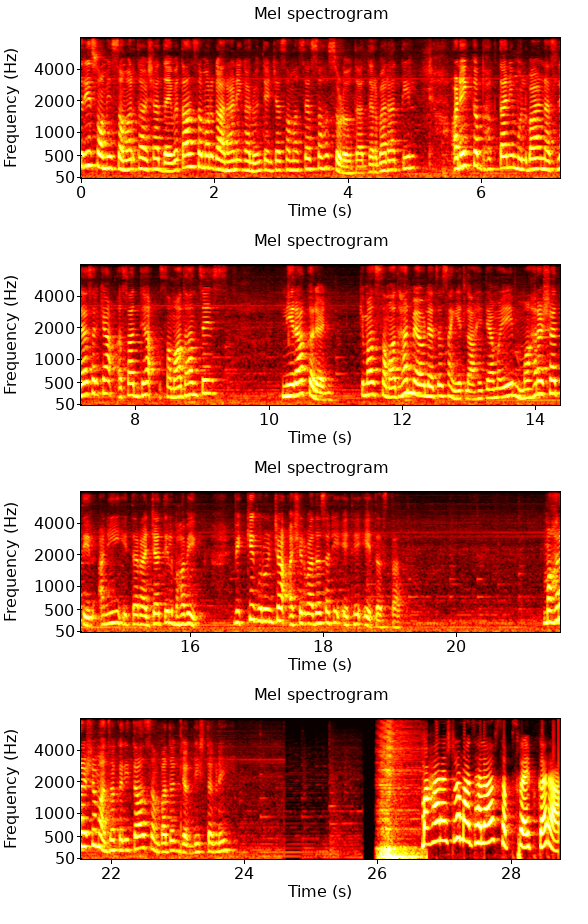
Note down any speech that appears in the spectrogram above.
श्री स्वामी समर्थ अशा दैवतांसमोर गाऱ्हाणे घालून त्यांच्या समस्या सहज सोडवतात. दरबारातील अनेक भक्तांनी मुलबाळ नसल्यासारख्या असाध्य समाधानचे निराकरण किंवा समाधान मिळवल्याचं सांगितलं आहे. त्यामुळे महाराष्ट्रातील आणि इतर राज्यातील भाविक विक्की गुरूंच्या आशीर्वादासाठी येथे येत असतात. महाराष्ट्र माझाकरिता संपादक जगदीश तगडे. महाराष्ट्र माझाला सबस्क्राईब करा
